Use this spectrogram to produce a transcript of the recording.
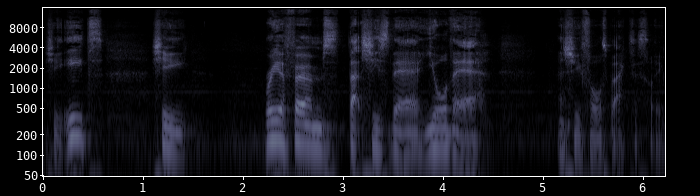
she eats, she reaffirms that she's there, you're there, and she falls back to sleep.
